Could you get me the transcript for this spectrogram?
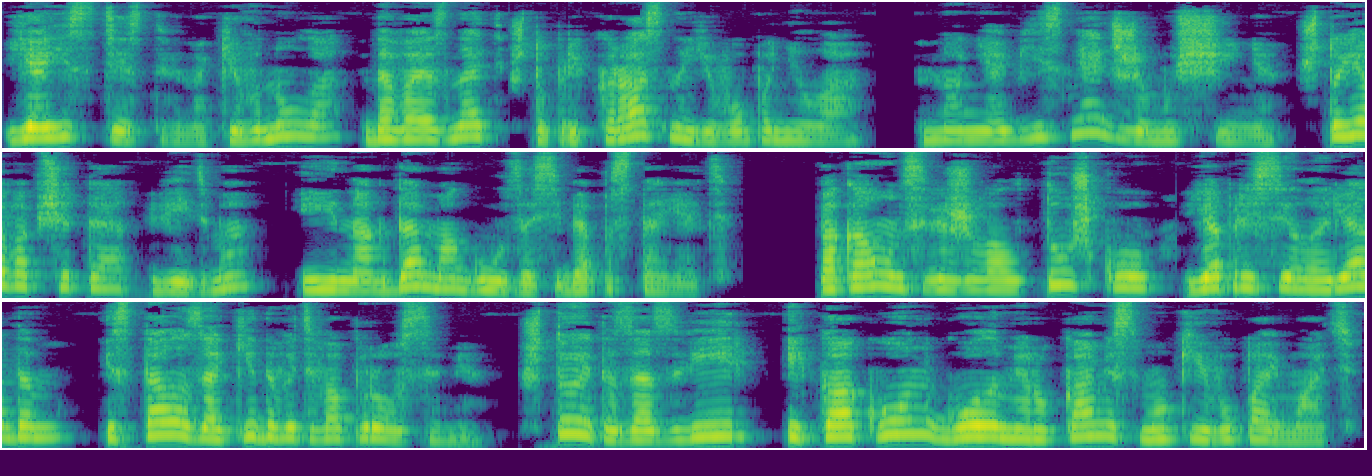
Я, естественно, кивнула, давая знать, что прекрасно его поняла. Но не объяснять же мужчине, что я вообще-то ведьма и иногда могу за себя постоять. Пока он свежевал тушку, я присела рядом и стала закидывать вопросами. Что это за зверь и как он голыми руками смог его поймать?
